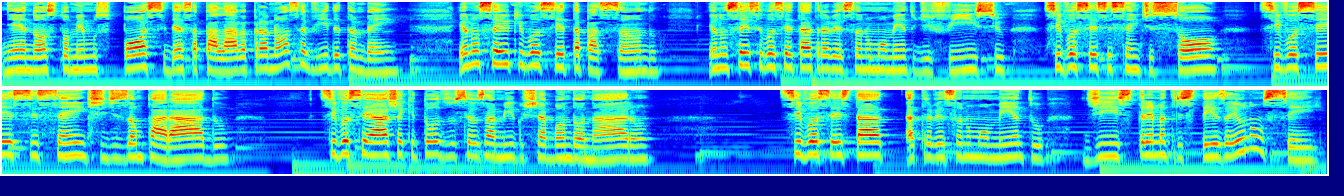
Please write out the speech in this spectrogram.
né, nós tomemos posse dessa palavra para a nossa vida também. Eu não sei o que você está passando, eu não sei se você está atravessando um momento difícil, se você se sente só, se você se sente desamparado, se você acha que todos os seus amigos te abandonaram, se você está atravessando um momento de extrema tristeza, eu não sei,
